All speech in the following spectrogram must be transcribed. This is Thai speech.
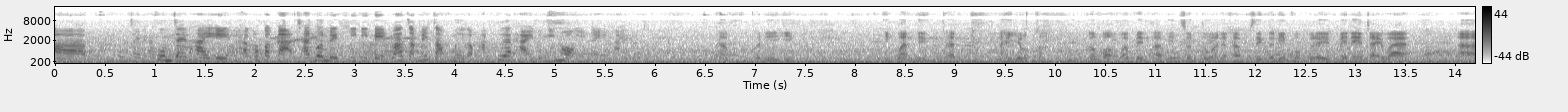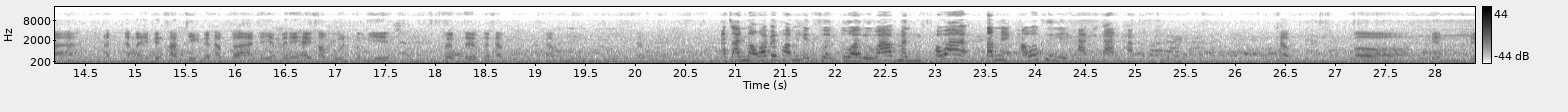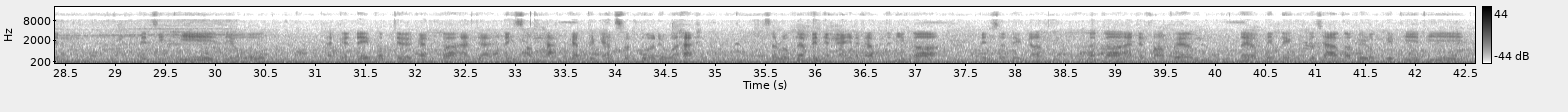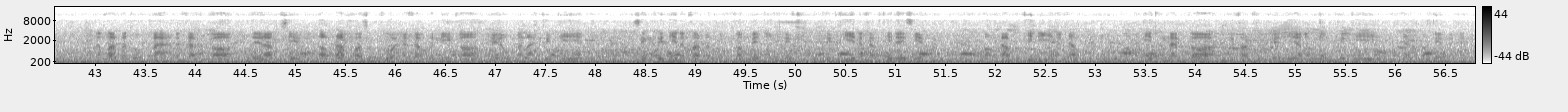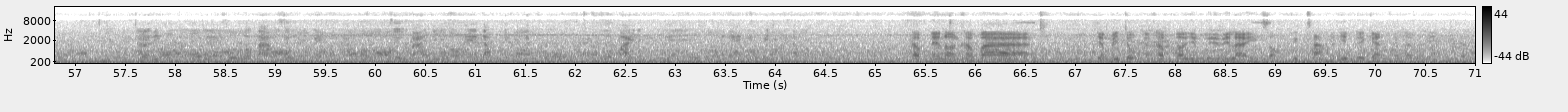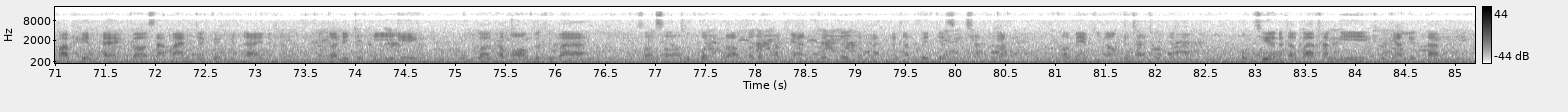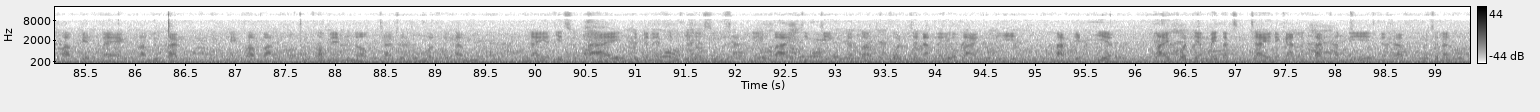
อ่าภูมิใจไทยเองค่ะก็ประกาศชัดบนเวทีดีเบต ว่าจะไม่จับมือกับพรรคเพื่อไทยตรงนี้มองยังไงคะครับพอดีอีกอีกวันหนึ่งท่านนายกก็ก็บอกว่าเป็นความเห็นส่วนตัวนะครับ ซึ่งตอนนี้ผมก็เลยไม่แน่ใจว่าอ่าอันอันไหนเป็นความจริงนะครับ ก็อาจจะยังไม่ได้ให้ข้อมูลตรงนี้เพิ่มเติมนะครับครับครับอาจารย์มองว่าเป็นความเห็นส่วนตัวหรือว่ามันเพราะว่าตำแหน่งเขาก็คือเลขาธิการพรรค ครับก็เป็นเป็น เป็นสิ่งที่เดี๋ยวถ้าเกิดได้พบเจอกันก็อาจจะได้สอบถามกันเป็นการส่วนตัวดูว่าสรุปแล้วเป็นยังไงนะครับ อันนี้ก็เป็นส่วนหนึ่งเนาะแล้วก็อาจจะขอเพิ่มเติมนิดหนึ่งเมื่อเช้าก็ไปลงพื้นที่ที่นครปฐมมานะครับ ก็ได้รับเสียงตอบรับพอสมควรนะครับ วันนี้ก็ไปลงมาหลายพื้นที่ ซึ่งพื้นที่นครปฐมก็เป็นอีกหนึ่งพื้นที่นะครับที่ได้เสียงตอบรับที่ดีนะครับอันนี้ทั้งนั้นก็มีความจำเป็นที่จะต้องลงพื้นที่ ครับแน่นอนครับว่ายังไม่จบนะครับ เรายังเหลือเวลาอีก2ถึง3อาทิตย์ด้วยกันนะครับ ความเปลี่ยนแปลงก็สามารถที่จะเกิดขึ้นได้นะครับ แล้วก็ในจุดนี้เองก็ถ้ามองก็คือว่าสสทุกคนของเราก็ต้องทำงานเพิ่มเติมอย่างหนักนะครับ เพื่อจะสื่อสารกับพ่อแม่พี่น้องประชาชนนะครับ ผมเชื่อนะครับว่าครั้งนี้คือการเลือกตั้งแห่งความเปลี่ยนแปลง ความเลือกตั้งแห่งความหวังของพ่อแม่พี่น้องประชาชนทุกคนนะครับ ในอาทิตย์สุดท้ายจะเป็นอาทิตย์ที่เรา เปรียบเทียบ หลายคนยังไม่ตัดสินใจในการเลือกตั้งครั้งนี้นะครับ เพราะฉะนั้นโอ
